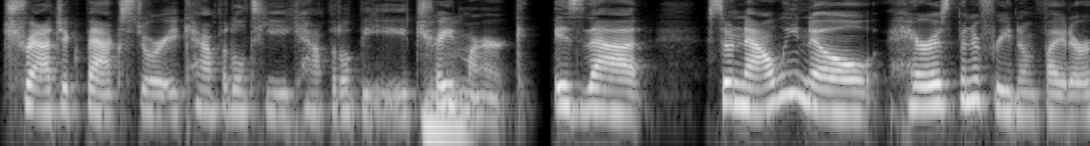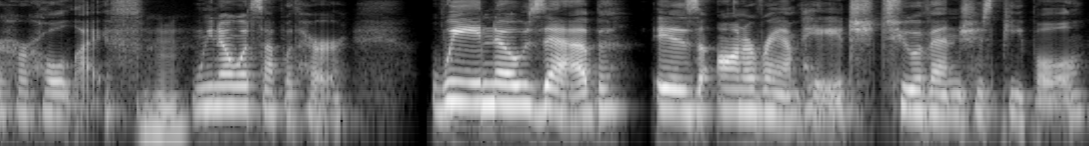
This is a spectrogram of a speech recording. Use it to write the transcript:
tragic backstory, capital T, capital B, trademark, is that so now we know Hera's been a freedom fighter her whole life. Mhm. We know what's up with her. We know Zeb is on a rampage to avenge his people.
